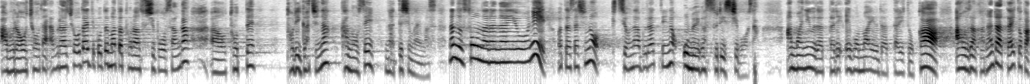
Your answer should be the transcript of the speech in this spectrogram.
油をちょうだい油をちょうだいということでまたトランス脂肪酸があ取って取りがちな可能性になってしまいます。なのでそうならないように私たちの必要な油っていうのはオメガ3脂肪酸。アマニ油だったりエゴマ油だったりとか青魚だったりとか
